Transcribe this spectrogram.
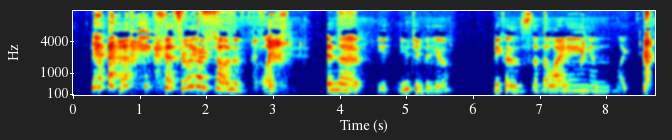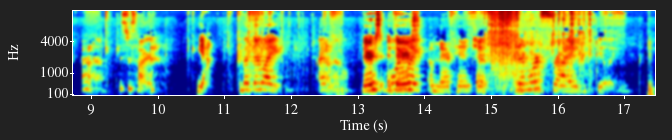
it's really hard to tell in the like in the YouTube video because of the lighting and like I don't know. It's just hard. Yeah. But they're like I don't know. There's More there's like American chips. They're more fried feeling.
